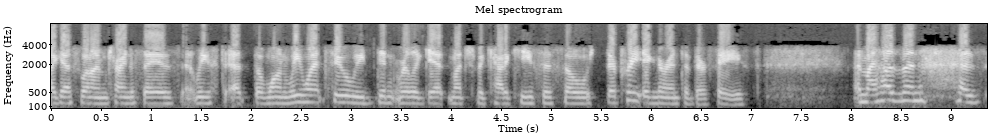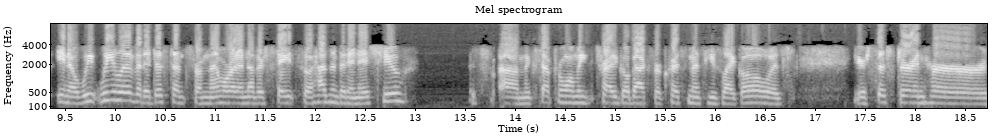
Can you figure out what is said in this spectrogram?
I guess what I'm trying to say is, at least at the one we went to, we didn't really get much of a catechesis, so they're pretty ignorant of their faith. And my husband has, you know, we we live at a distance from them. We're in another state, so it hasn't been an issue. It's, um, except for when we try to go back for Christmas, he's like, "Oh, is your sister and her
